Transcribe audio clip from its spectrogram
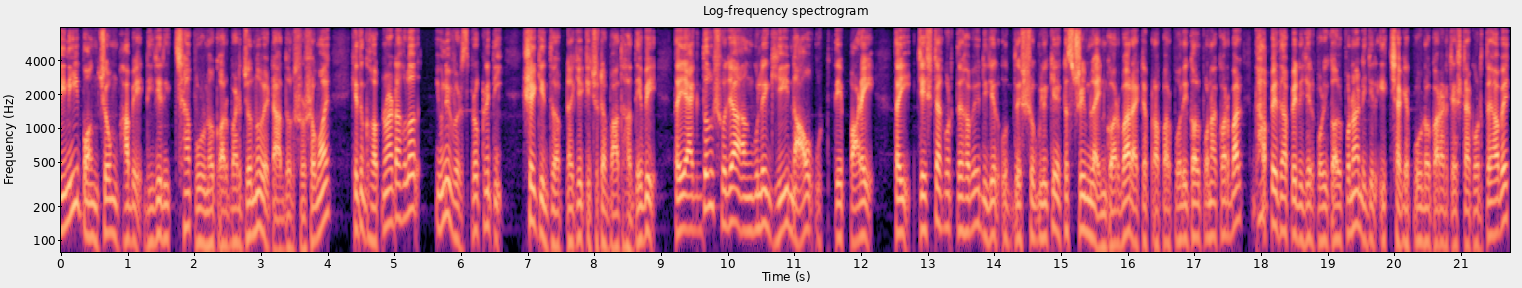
তিনি পঞ্চম ভাবে নিজের ইচ্ছা পূর্ণ করবার জন্য এটা আদর্শ সময়। কিন্তু ঘটনাটা হলো ইউনিভার্স প্রকৃতি। সে কিন্তু আপনাকে কিছুটা বাধা দেবে। তাই একদম সোজা আঙ্গুলে ঘি নাও উঠতে পারে। তাই চেষ্টা করতে হবে নিজের উদ্দেশ্যগুলিকে একটা স্ট্রিমলাইন করবার, একটা প্রপার পরিকল্পনা করবার। ধাপে ধাপে নিজের পরিকল্পনা, নিজের ইচ্ছাকে পূর্ণ করার চেষ্টা করতে হবে।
